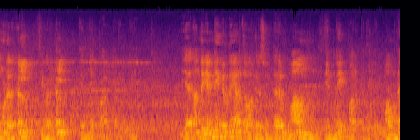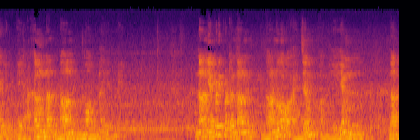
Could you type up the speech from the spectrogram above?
மூடர்கள் இவர்கள் என்னை பார்ப்பதில்லை. எ- அந்த எண்ணெய்ங்கிறதே அடுத்த வார்த்தையில் சொல்லிட்டாரு மாம் என்னை பார்ப்பதில்லை. மாம்னா என்னை அகம்னா நான் மாம்னா என்னை. நான் எப்படிப்பட்ட நான்? நானோ அஜம் அவ்வியம் நான்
